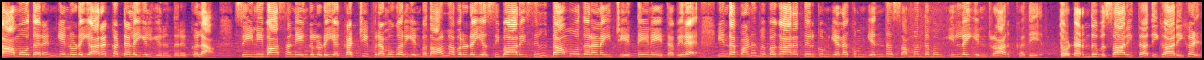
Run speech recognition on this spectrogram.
தாமோதரன் என்னுடைய அறக்கட்டளையில் இருந்திருக்கலாம். சீனிவாசன் எங்களுடைய கட்சி பிரமுகர் என்பதால் அவருடைய சிபாரிசில் தாமோதரனை சேர்த்தேனே தவிர இந்த பண விவகாரத்திற்கும் எனக்கும் எந்த சம்பந்தமும் இல்லை என்றார் கதிர். தொடர்ந்து விசாரித்த அதிகாரிகள்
